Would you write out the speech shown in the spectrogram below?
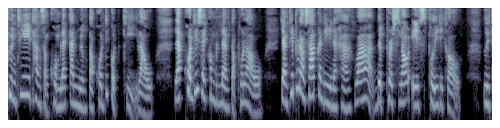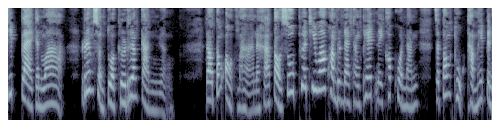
พื้นที่ทางสังคมและการเมืองต่อคนที่กดขี่เรา และคนที่ใช้ความรุนแรงต่อพวกเรา อย่างที่พวกเราทราบกันดีนะคะว่า the personal is political หรือที่แปลกันว่า เรื่องส่วนตัวคือเรื่องการเมือง เราต้องออกมานะคะ ต่อสู้เพื่อที่ว่าความรุนแรงทางเพศในครอบครัวนั้น จะต้องถูกทำให้เป็น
